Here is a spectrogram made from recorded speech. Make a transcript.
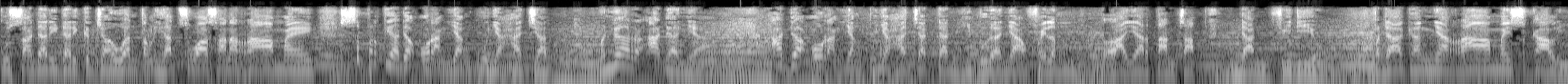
Tanpa ku sadari dari kejauhan terlihat suasana ramai seperti ada orang yang punya hajat. Benar adanya, ada orang yang punya hajat dan hiburannya film layar tancap, dan video. Pedagangnya ramai sekali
